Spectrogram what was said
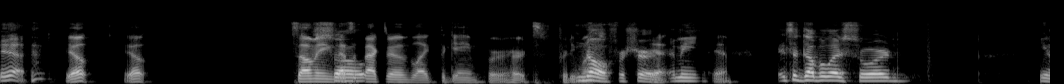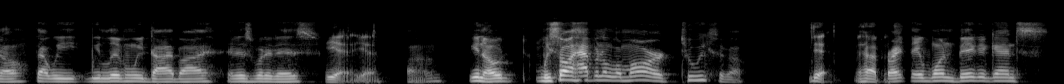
yeah. Yep. Yep. So I mean, that's a factor of like the game for Hurts, pretty much. No, for sure. Yeah. I mean, Yeah. it's a double-edged sword. You know that we we live and we die by. It is what it is. Yeah, yeah, Um, you know, we saw it happen to Lamar two weeks ago, Yeah, it happened. right? They won big against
